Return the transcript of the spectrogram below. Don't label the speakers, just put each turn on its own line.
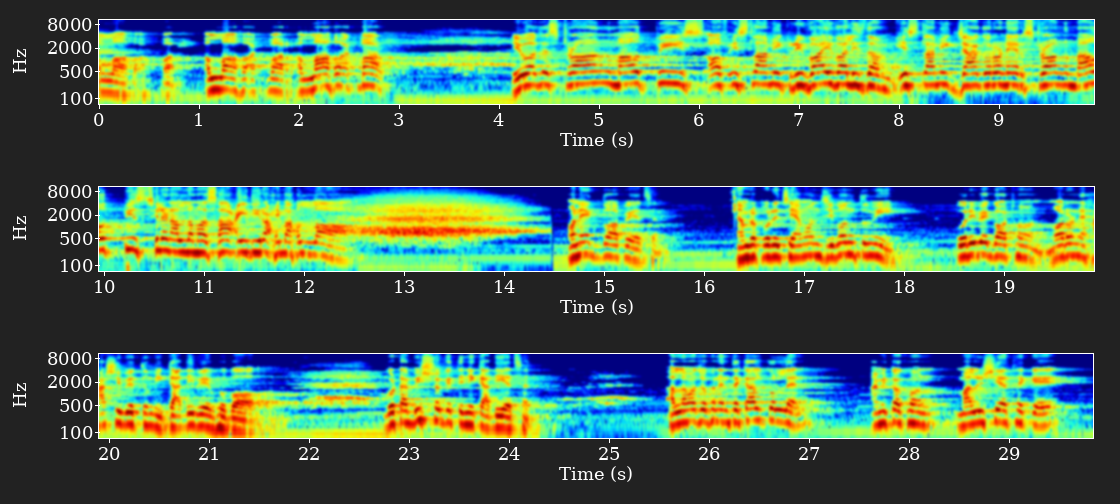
আল্লাহ আকবার আল্লাহ আকবার আল্লাহ আকবার He was a strong mouthpiece of Islamic revivalism Islamic জাগরণের স্ট্রং মাউথপিস ছিলেন আল্লামা সাঈদি রাহিমাহুল্লাহ। অনেক দোয়া পেয়েছেন। আমরা পড়েছি, এমন জীবন তুমি করিবে গঠন, মরণে হাসিবে তুমি কাঁদিবে ভুব। গোটা বিশ্বকে তিনি কাঁদিয়েছেন। আল্লামা যখন ইন্তেকাল করলেন, আমি তখন মালয়েশিয়া থেকে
